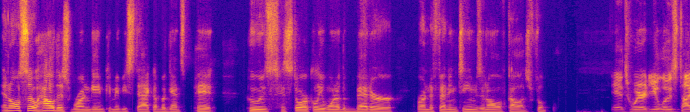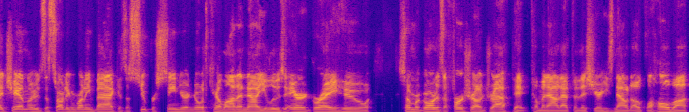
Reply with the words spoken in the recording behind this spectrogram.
and also how this run game can maybe stack up against Pitt, who is historically one of the better run defending teams in all of college football? It's weird. You lose Ty Chandler, who's the starting running back, as a super senior in North Carolina. Now you lose Eric Gray, who some regard as a first round draft pick coming out after this year. He's now at Oklahoma.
